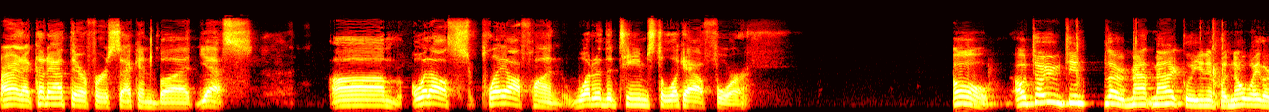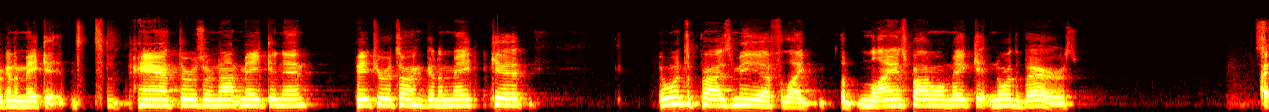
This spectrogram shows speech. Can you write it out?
All right, I cut out there for a second, but yes. Um, what else? Playoff hunt. What are the teams to look out for? Oh, I'll tell you teams that are mathematically in it, but no way they're going to make it. The Panthers are not making it. Patriots aren't going to make it. It wouldn't surprise me if, like, the Lions probably won't make it, nor the Bears. I,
